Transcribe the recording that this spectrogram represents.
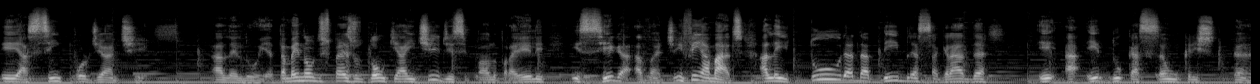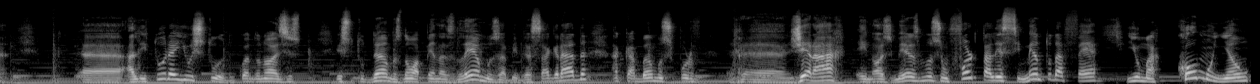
e assim por diante. Aleluia. Também não despreze o dom que há em ti, disse Paulo para ele, e siga avante. Enfim, amados, a leitura da Bíblia Sagrada e a educação cristã. Uh, a leitura e o estudo. Quando nós estudamos, não apenas lemos a Bíblia Sagrada, acabamos por uh, gerar em nós mesmos um fortalecimento da fé e uma comunhão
